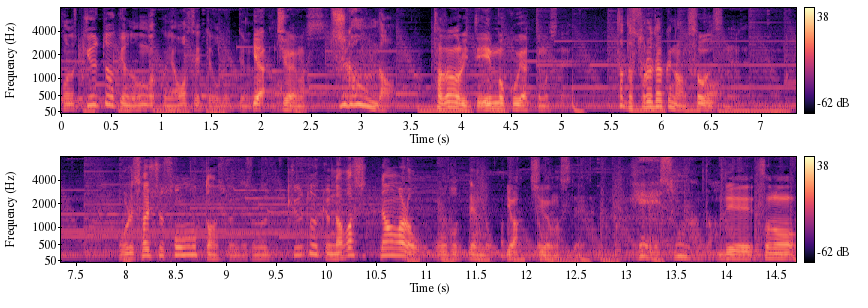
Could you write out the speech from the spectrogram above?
この給湯器の音楽に合わせて踊ってるんいですか？や違います。違うんだ。忠則って演目をやってますね。ただそれだけなんですか？そうです。ね俺最初そう思ったんですよね。その給湯器を流しながら踊ってんのかな？いや違いますね。へえそうなんだ。でその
